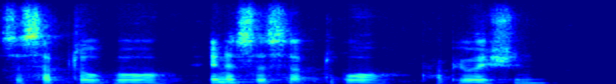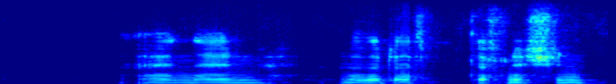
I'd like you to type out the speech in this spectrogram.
susceptible in a susceptible population. And then another def definition,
